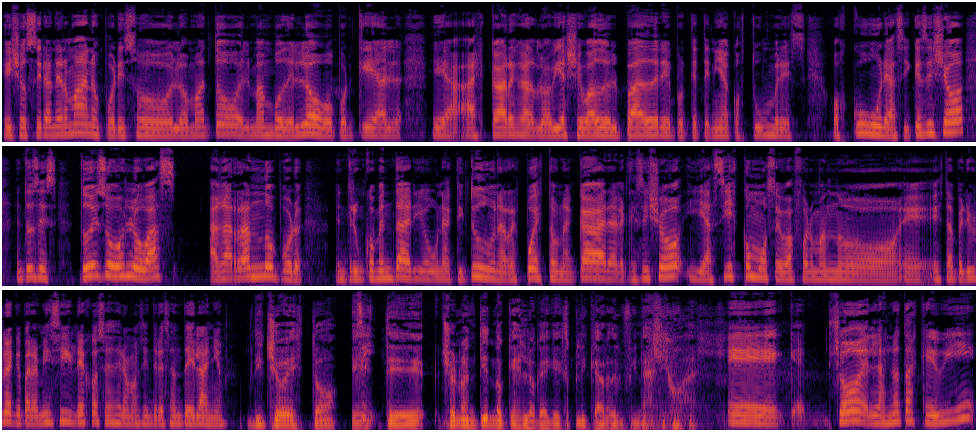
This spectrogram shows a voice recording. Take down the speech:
ellos eran hermanos, por eso lo mató, el mambo del lobo, porque al, eh, a Skargard lo había llevado el padre porque tenía costumbres oscuras y qué sé yo, entonces todo eso vos lo vas agarrando por entre un comentario, una actitud, una respuesta, una cara, qué sé yo, y así es como se va formando eh, esta película que para mí sí, lejos es de lo más interesante del año. Dicho esto, Sí. este, yo no entiendo qué es lo que hay que explicar del final igual. Eh, que yo en las notas que vi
